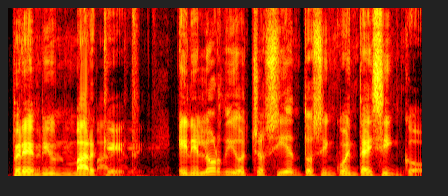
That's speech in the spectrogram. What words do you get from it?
Premium Market. En el Ordi 855.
